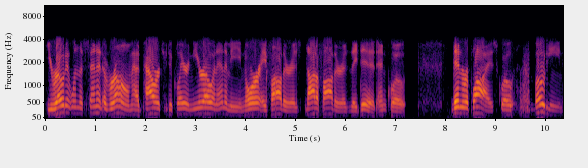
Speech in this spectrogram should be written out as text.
he wrote it when the Senate of Rome had power to declare Nero an enemy, nor a father as not a father as they did. End quote. Then replies, quote, Bodine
